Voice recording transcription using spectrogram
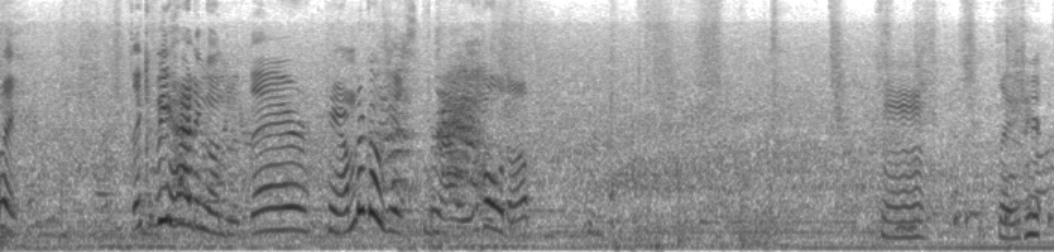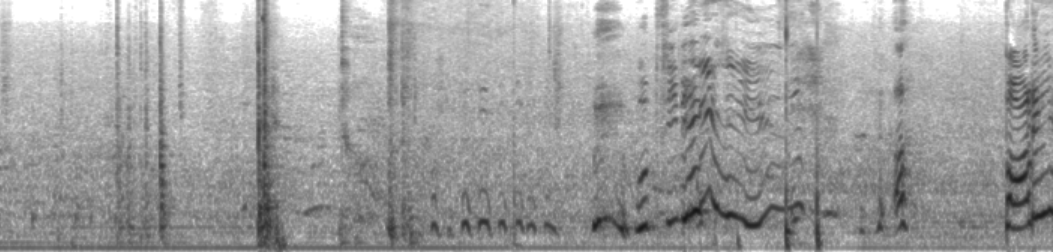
Wait. They could be hiding under there. Hey, I'm gonna go get Sprite. Hold up. Hmm. Wait here. Whoopsie daisies! Uh, Bonnie?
